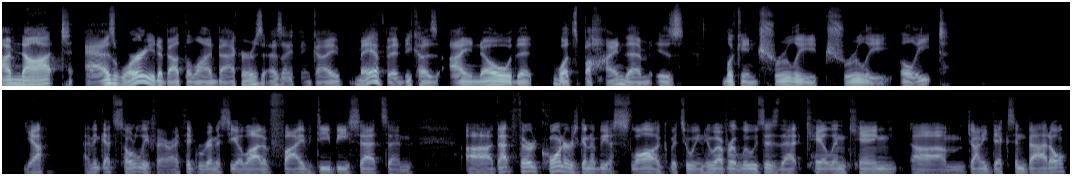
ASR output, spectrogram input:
I'm not as worried about the linebackers as I think I may have been because I know that what's behind them is looking truly, truly elite. yeah, I think that's totally fair. I think we're going to see a lot of five DB sets, and uh, that third corner is going to be a slog between whoever loses that Kalen King, um, Johnny Dixon battle,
